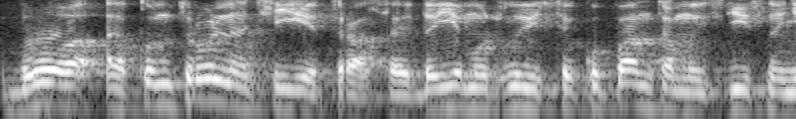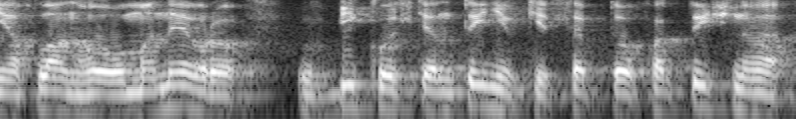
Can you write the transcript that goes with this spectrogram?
Бо е, контроль над цією трасою дає можливість окупантам здійснення флангового маневру в бік Костянтинівки, тобто фактично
